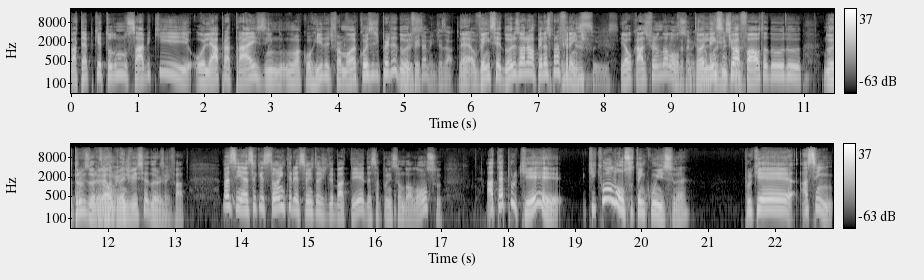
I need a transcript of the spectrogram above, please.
até porque todo mundo sabe que olhar pra trás em uma corrida de Fórmula 1 é coisa de perdedores. Perfeitamente, exato. Né? Vencedores olham apenas pra frente. Isso, isso. E é o caso de Fernando Alonso. Exatamente, Então ele ele é um nem sentiu a falta do, do, do retrovisor. Ele é um Exatamente. grande vencedor, de Sim. fato. Mas assim, essa questão é interessante da gente debater, dessa punição do Alonso, até porque o que, que o Alonso tem com isso, né? Porque, assim,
